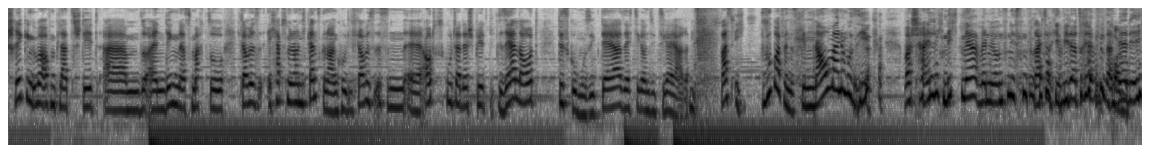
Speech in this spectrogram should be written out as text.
schräg gegenüber auf dem Platz steht ähm, so ein Ding, das macht so, ich glaube, das, ich habe es mir noch nicht ganz genau angeguckt. Ich glaube, es ist ein äh, Autoscooter, der spielt sehr laut Disco-Musik der 60er und 70er Jahre. Was ich super finde, ist genau meine Musik. Wahrscheinlich nicht mehr, wenn wir uns nächsten Freitag hier wieder treffen, dann werde ich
